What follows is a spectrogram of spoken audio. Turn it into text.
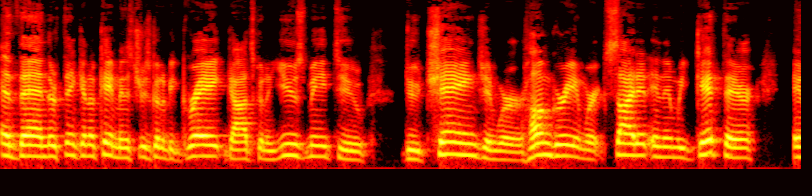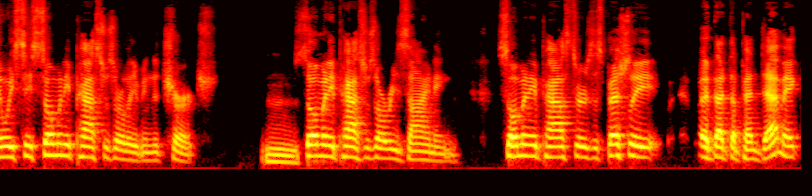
and then they're thinking, okay, ministry is going to be great. God's going to use me to do change, and we're hungry and we're excited, and then we get there and we see so many pastors are leaving the church. Mm. So many pastors are resigning. So many pastors, especially at the pandemic.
